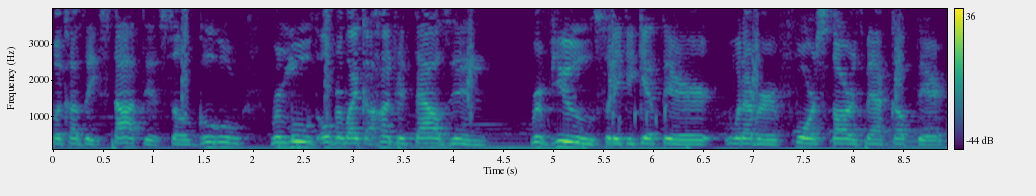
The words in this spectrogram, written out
because they stopped it. So Google removed over like a hundred thousand reviews so they could get their whatever four stars back up there,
